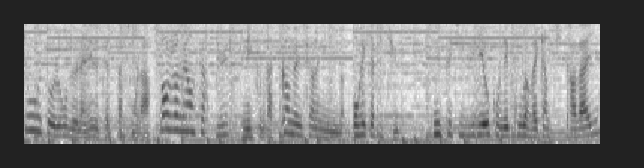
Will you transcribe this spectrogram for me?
tout au long de l'année de cette façon-là, sans jamais en faire plus, mais il faudra quand même faire le minimum. On récapitule. Une petite vidéo qu'on découvre avec un petit travail,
